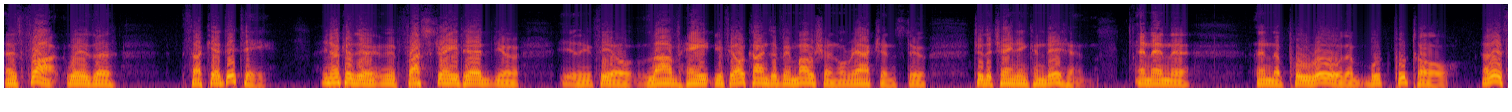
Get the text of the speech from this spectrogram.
It's fraught with uh, sakyaditi, you know, because you're, you're, frustrated, you're, you feel love, hate, you feel all kinds of emotional reactions to to the changing conditions. And then the then the puru, the puto. Now this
